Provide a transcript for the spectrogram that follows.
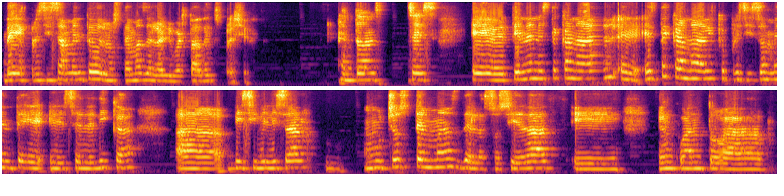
de precisamente de los temas de la libertad de expresión. Entonces, eh, tienen este canal, eh, este canal que precisamente eh, se dedica a visibilizar muchos temas de la sociedad en cuanto a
